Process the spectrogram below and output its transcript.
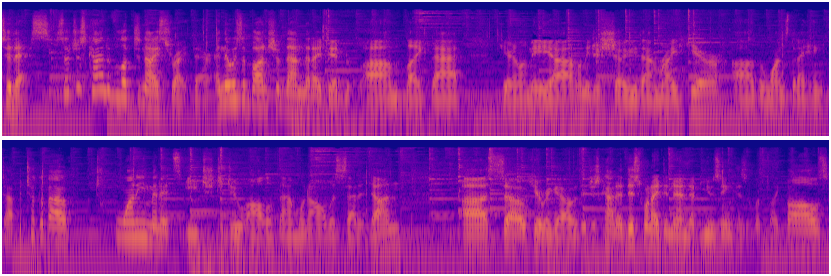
to this. So it just kind of looked nice right there. And there was a bunch of them that I did um, like that. Here, let me, uh, let me just show you them right here, uh, the ones that I inked up. It took about 20 minutes each to do all of them when all was said and done. Uh, so here we go. They just kind of, this one I didn't end up using because it looked like balls.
